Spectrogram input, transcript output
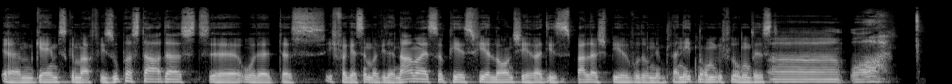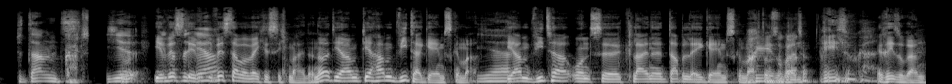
ähm, Games gemacht wie Super Stardust äh, oder das, ich vergesse immer, wie der Name heißt, so PS4 Launch Ära, dieses Ballerspiel, wo du um den Planeten rumgeflogen bist. Äh, oh, verdammt. Hier, Ihr was wisst, ihr, ihr wisst aber, welches ich meine, ne? Die haben, die haben Vita-Games gemacht. Ja. Die haben Vita und äh, kleine Double-A-Games gemacht und so Resogun. weiter. Resogun. Resogun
